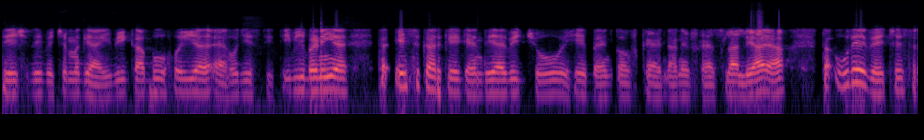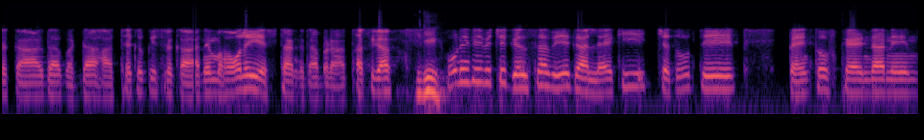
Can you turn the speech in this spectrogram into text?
ਦੇਸ਼ ਦੇ ਵਿੱਚ ਮਹਿੰਗਾਈ ਵੀ ਕਾਬੂ ਹੋਈ ਹੈ, ਇਹੋ ਜਿਹੀ ਸਥਿਤੀ ਵੀ ਬਣੀ ਹੈ। ਤਾਂ ਇਸ ਕਰਕੇ ਕਹਿੰਦੇ ਆ ਵੀ ਜੋ ਇਹ ਬੈਂਕ ਆਫ ਕੈਨੇਡਾ ਨੇ ਫੈਸਲਾ ਲਿਆ ਆ, ਤਾਂ ਉਹਦੇ ਵਿੱਚ ਸਰਕਾਰ ਦਾ ਵੱਡਾ ਹੱਥ ਹੈ ਕਿਉਂਕਿ ਸਰਕਾਰ ਨੇ ਮਾਹੌਲ ਹੀ ਇਸ ਢੰਗ ਦਾ ਬਣਾਤਾ ਸੀਗਾ। ਜੀ। ਹੁਣ ਇਹਦੇ ਵਿੱਚ ਗਿਲ ਸਾਹਿਬ ਇਹ ਗੱਲ ਹੈ ਕਿ ਜਦੋਂ ਤੇ ਬੈਂਕ ਆਫ ਕੈਨੇਡਾ ਨੇ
